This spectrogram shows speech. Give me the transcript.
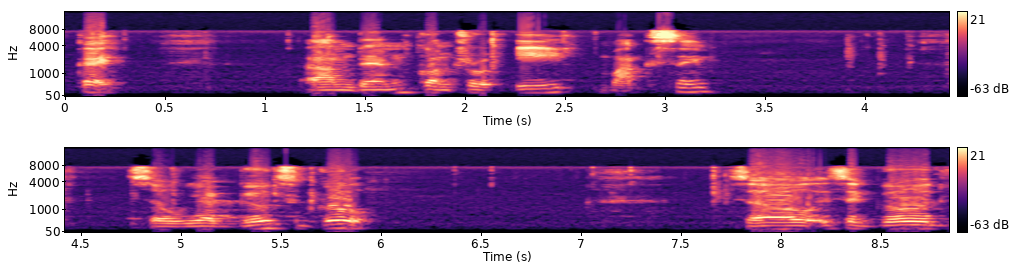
Okay. And then control E maxing so we are good to go so it's a good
